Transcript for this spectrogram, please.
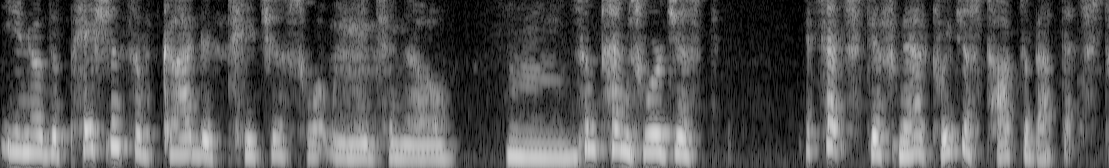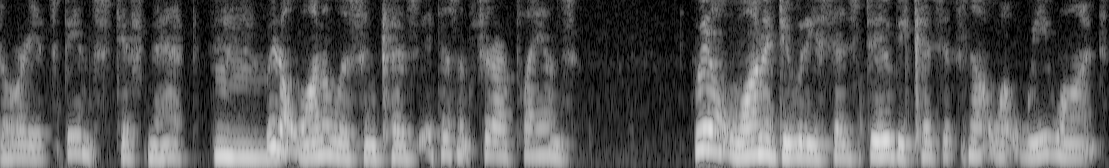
you know, the patience of God to teach us what we need to know. Hmm. Sometimes we're just, it's that stiff necked. We just talked about that story. It's being stiff necked. Hmm. We don't want to listen because it doesn't fit our plans. We don't want to do what he says do because it's not what we want.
